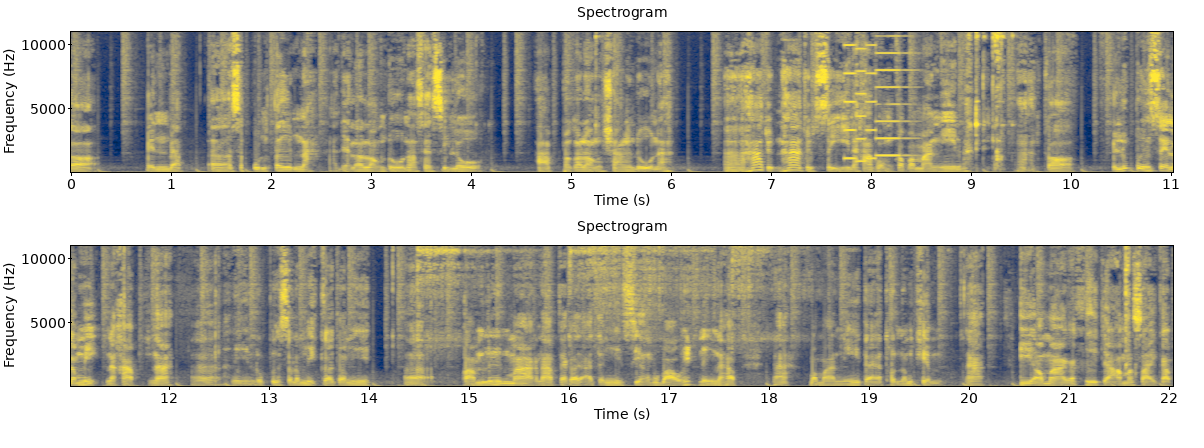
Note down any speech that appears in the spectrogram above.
ก็เป็นแบบเอ่อสปูลตื้นนะอะเดี๋ยวเราลองดูนะเซซิโล ครับแล้วก็ลองชั่งดูนะเอ่อห้าจุดห้าจุดสี่นะครับผมก็ประมาณนี้นะอ่าก็เป็นลูกปืนเซรามิกนะครับนะอ่านี่ลูกปืนเซรามิกก็จะมีเอ่อความลื่นมากนะครับ แต่ก็อาจจะมีเสียงเบาๆนิดนึงนะครับนะประมาณนี้แต่ทนน้ำเค็มนะที่เอามาก็คือจะเอามาใส่กับ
